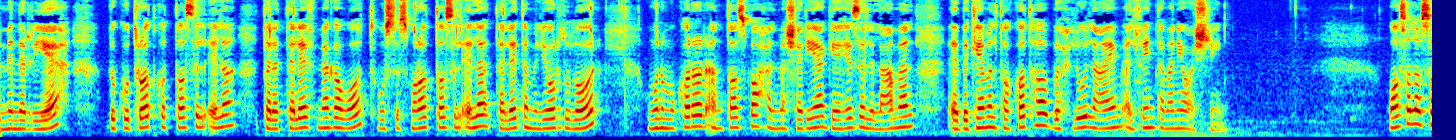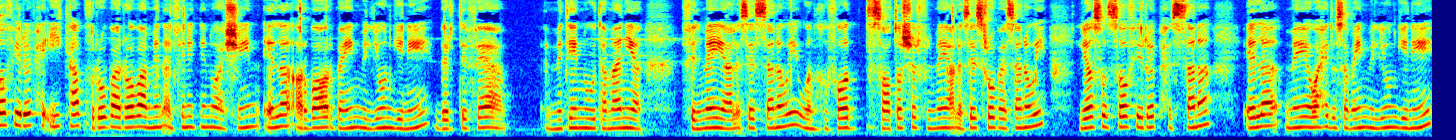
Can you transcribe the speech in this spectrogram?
من الرياح بقدرات قد تصل إلى 3000 ميجا وات واستثمارات تصل إلى 3 مليار دولار ومن المقرر أن تصبح المشاريع جاهزة للعمل بكامل طاقتها بحلول عام 2028 وصل صافي ربح إي كاب في الربع الرابع من 2022 إلى 44 مليون جنيه بارتفاع 208 في المية على أساس سنوي وانخفاض 19 في المية على أساس ربع سنوي ليصل صافي ربح السنة إلى 171 مليون جنيه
